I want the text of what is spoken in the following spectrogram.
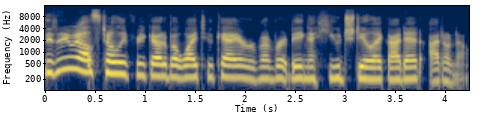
Did anyone else totally freak out about Y2K or remember it being a huge deal like I did? I don't know.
